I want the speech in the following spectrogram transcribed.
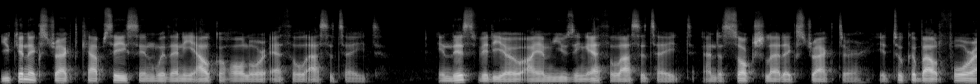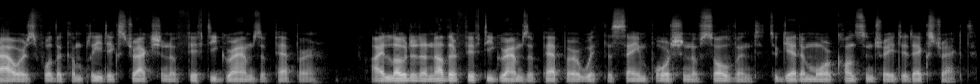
You can extract capsaicin with any alcohol or ethyl acetate. In this video I am using ethyl acetate and a Soxhlet extractor. It took about 4 hours for the complete extraction of 50 grams of pepper. I loaded another 50 grams of pepper with the same portion of solvent to get a more concentrated extract.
